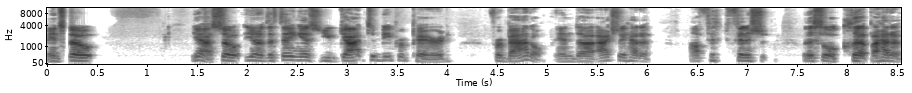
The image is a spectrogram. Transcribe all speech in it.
And so, yeah, so, you know, the thing is, you've got to be prepared for battle. And uh, I actually had a, I'll f- finish this little clip. I had a,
